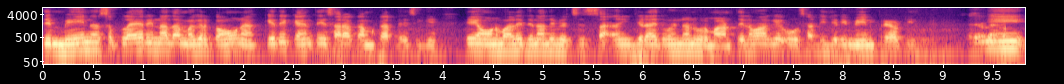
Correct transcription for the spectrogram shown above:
ਤੇ ਮੇਨ ਸਪਲਾਇਰ ਇਹਨਾਂ ਦਾ ਮਗਰ ਕੌਣ ਆ? ਕਿਹਦੇ ਕਹਿਣ ਤੇ ਸਾਰਾ ਕੰਮ ਕਰਦੇ ਸੀਗੇ? ਇਹ ਆਉਣ ਵਾਲੇ ਦਿਨਾਂ ਦੇ ਵਿੱਚ ਸ- ਜਿਹੜਾ ਜਦੋਂ ਇਹਨਾਂ ਨੂੰ ਰਿਮਾਂਡ ਤੇ ਲਵਾਂਗੇ, ਉਹ ਸਾਡੀ ਜਿਹੜੀ ਮੇਨ ਪ੍ਰਾਇੋਰਟੀ ਹੋਵੇ। ਅਸੀਂ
